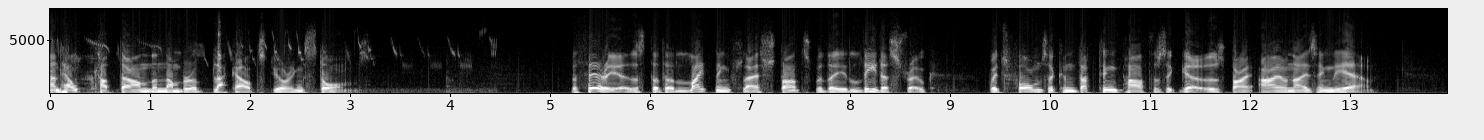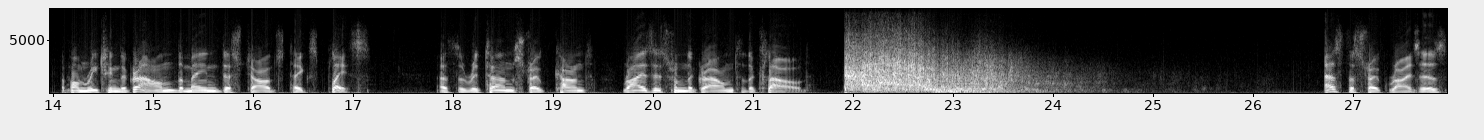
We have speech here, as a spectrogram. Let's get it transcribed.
and help cut down the number of blackouts during storms. The theory is that a lightning flash starts with a leader stroke, which forms a conducting path as it goes by ionizing the air. Upon reaching the ground, the main discharge takes place, as the return stroke current rises from the ground to the cloud. As the stroke rises,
